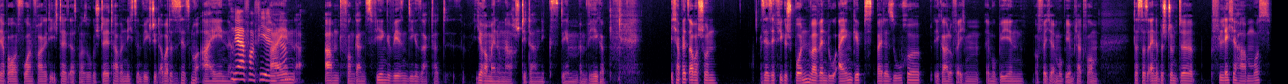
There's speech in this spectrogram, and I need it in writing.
der Bauernvoranfrage, die ich da jetzt erstmal so gestellt habe, nichts im Weg steht. Aber das ist jetzt nur eine. Ja, von vielen. Ein ne? Amt von ganz vielen gewesen, die gesagt hat, ihrer Meinung nach steht da nichts dem im Wege. Ich habe jetzt aber schon sehr, sehr viel gesponnen, weil wenn du eingibst bei der Suche, egal auf welchem Immobilien, auf welcher Immobilienplattform, dass das eine bestimmte Fläche haben muss.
